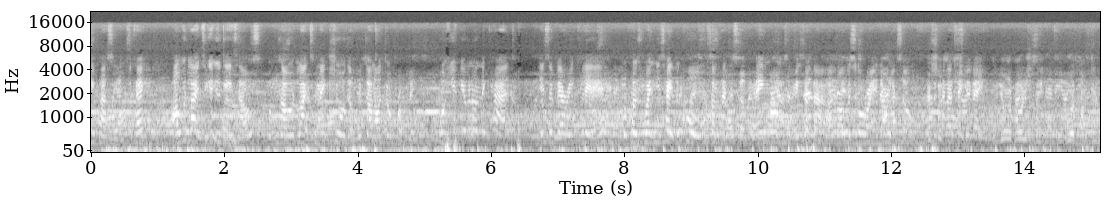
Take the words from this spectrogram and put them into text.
okay? I would like to get your details because I would like to make sure that we've done our job properly. What you've given on the CAD isn't very clear because when you take the call, sometimes it's spelled the name wrong and things like that. I'd rather just write it down myself. So Listen, can I take your name? The yard knows me for the work I do.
